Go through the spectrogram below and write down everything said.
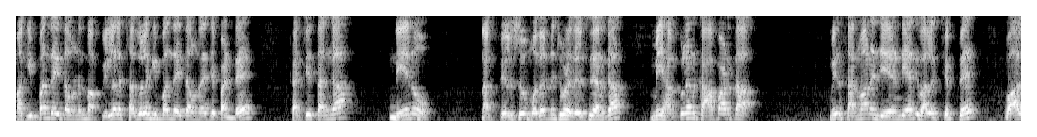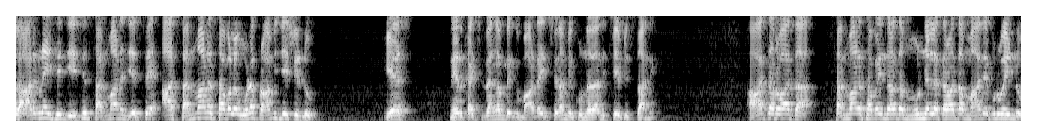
మాకు ఇబ్బంది అవుతూ ఉన్నది మా పిల్లల చదువులకు ఇబ్బంది అవుతూ ఉన్నది అని చెప్పి అంటే ఖచ్చితంగా నేను నాకు తెలుసు మొదటి నుంచి కూడా తెలుసు కనుక మీ హక్కులను కాపాడుతా మీరు సన్మానం చేయండి అని వాళ్ళకి చెప్తే వాళ్ళు ఆర్గనైజేషన్ చేసి సన్మానం చేస్తే ఆ సన్మాన సభలో కూడా ప్రామిస్ చేసిండు. ఎస్ నేను ఖచ్చితంగా మీకు మాట ఇచ్చినా మీకు ఉన్నదాన్ని చేపిస్తా అని. ఆ తర్వాత సన్మాన సభ అయిన తర్వాత మూడు నెలల తర్వాత మాదేపూర్ పోయిండు.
